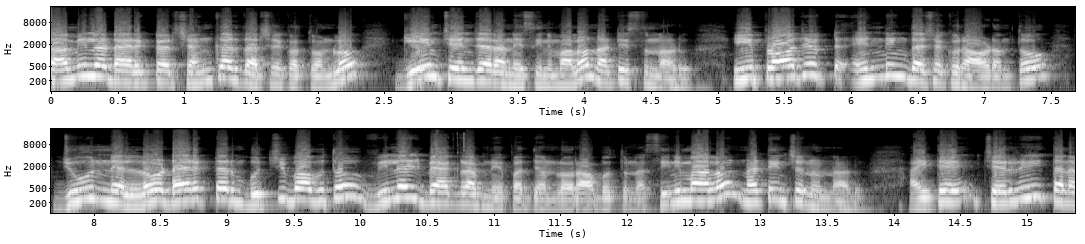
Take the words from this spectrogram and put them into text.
తమిళ డైరెక్టర్ శంకర్ దర్శకత్వంలో గేమ్ చేంజర్ అనే సినిమాలో నటిస్తున్నాడు. ఈ ప్రాజెక్ట్ ఎండింగ్ దశకు రావడంతో జూన్ నెలలో డైరెక్టర్ బుచ్చిబాబుతో విలేజ్ బ్యాక్డ్రాప్ నేపథ్యంలో రాబోతున్న సినిమాలో నటించనున్నాడు. అయితే చెర్రీ తన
